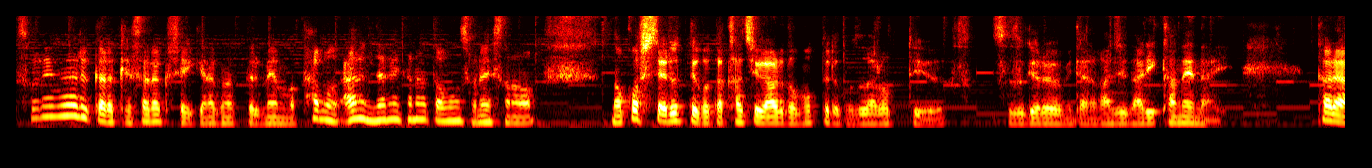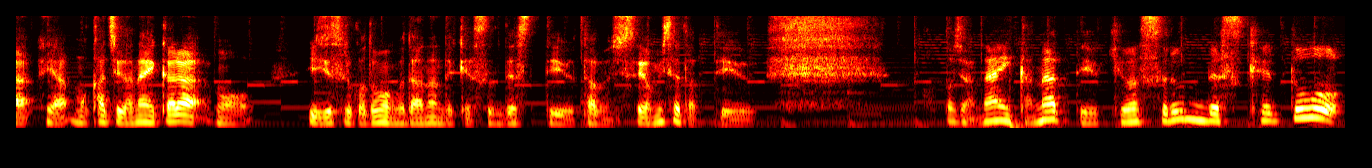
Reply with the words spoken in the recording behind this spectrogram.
それがあるから消さなくちゃいけなくなってる面も多分あるんじゃないかなと思うんですよね。その残してるってことは価値があると思ってることだろうっていう、続けろよみたいな感じになりかねないから、いや、もう価値がないから、もう維持することも無駄なんで消すんですっていう多分姿勢を見せたっていうことじゃないかなっていう気はするんですけど、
